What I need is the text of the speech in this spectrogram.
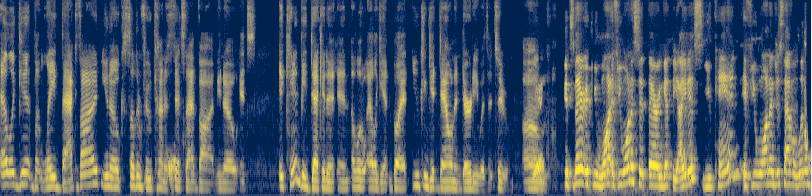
elegant but laid back vibe. You know, Southern food kind of fits that vibe. You know, it's it can be decadent and a little elegant, but you can get down and dirty with it too. Um, yeah. It's there if you want. If you want to sit there and get the itis, you can. If you want to just have a little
